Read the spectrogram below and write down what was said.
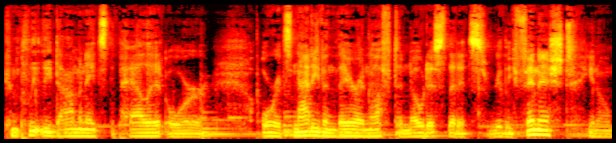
completely dominates the palate, or or it's not even there enough to notice that it's really finished. You know,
